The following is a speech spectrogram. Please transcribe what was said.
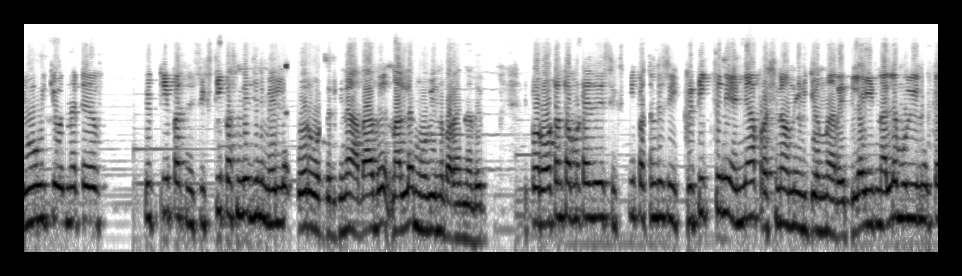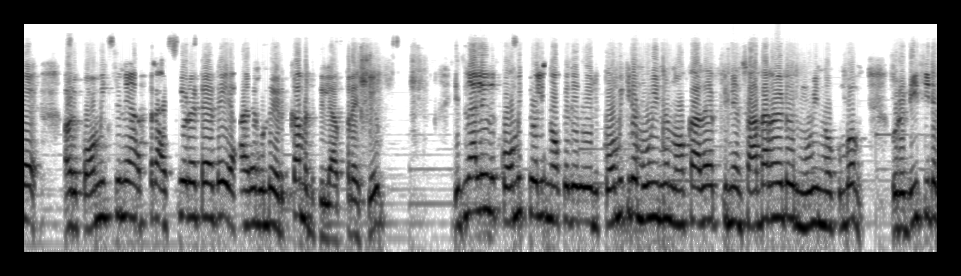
ഈ മൂവിക്ക് വന്നിട്ട് ഫിഫ്റ്റി പെർസെന്റ് സിക്സ്റ്റി പെർസെന്റേജിന് മേലിലെ സ്കോർ കൊടുത്തിരിക്കുന്നത് അതായത് നല്ല മൂവി എന്ന് പറയുന്നത്. ഇപ്പൊ റോട്ടൺ ടൊമാറ്റോയിൽ സിക്സ്റ്റി പെർസെന്റേജ് ക്രിറ്റിക്സിന് എന്നാ പ്രശ്നമൊന്നും എനിക്കൊന്നും അറിയത്തില്ല. ഈ നല്ല മൂവിനൊക്കെ അവർ കോമിക്സിനെ അത്ര അക്യൂറേറ്റ് ആയിട്ട് ആരെ കൊണ്ട് എടുക്കാൻ പറ്റത്തില്ല അത്രയ്ക്ക്. എന്നാലും ഇത് കോമിക് വലി നോക്കിയത് ഒരു കോമിക്കിന്റെ മൂവി നോക്കാതെ പിന്നെ സാധാരണയായിട്ട് ഒരു മൂവി നോക്കുമ്പോൾ ഒരു ഡി സിയുടെ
